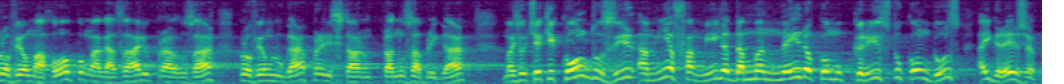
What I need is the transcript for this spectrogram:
prover uma roupa, um agasalho para usar, prover um lugar para ele estar, para nos abrigar, mas eu tinha que conduzir a minha família da maneira como Cristo conduz a igreja.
